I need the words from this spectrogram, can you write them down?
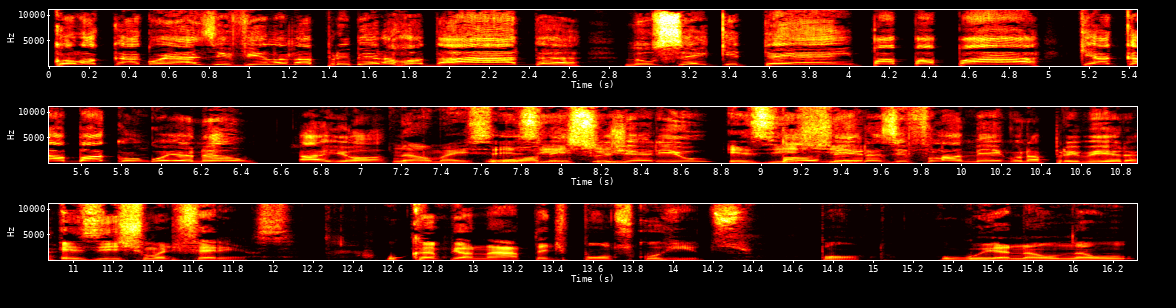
Colocar Goiás e Vila na primeira rodada. Não sei que tem, papapá. Quer acabar com o Goianão. Aí, ó. Não, mas o existe, homem sugeriu existe- Palmeiras e Flamengo na primeira. existe uma diferença. O campeonato é de pontos corridos. Ponto. O Goianão não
